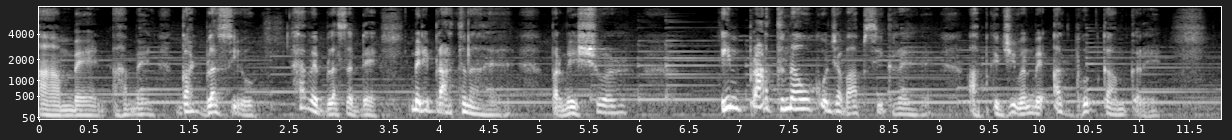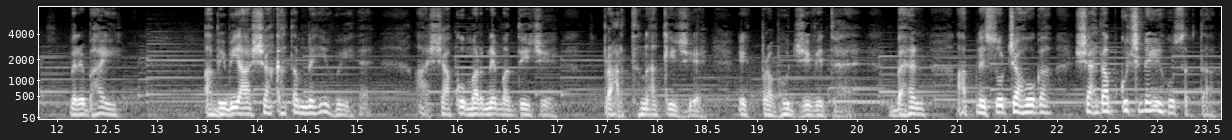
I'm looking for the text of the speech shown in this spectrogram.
Amen amen God bless you have a blessed day मेरी प्रार्थना है, परमेश्वर, इन प्रार्थनाओं को जब आप सीख रहे हैं, आपके जीवन में अद्भुत काम करें। मेरे भाई, अभी भी आशा खत्म नहीं हुई है। आशा को मरने मत दीजिए। प्रार्थना कीजिए। एक प्रभु जीवित है। बहन, आपने सोचा होगा, शायद अब कुछ नहीं हो सकता,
